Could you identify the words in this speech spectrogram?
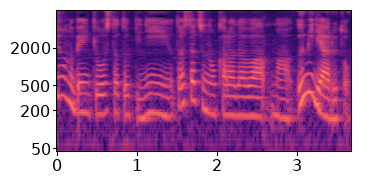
塩の勉強をした時に私たちの体はまあ海であると。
